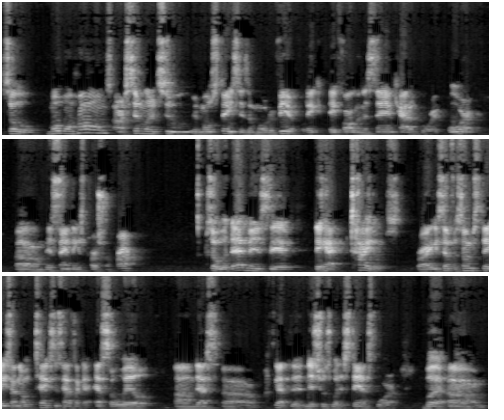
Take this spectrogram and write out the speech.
So mobile homes are similar to in most states is a motor vehicle. They they fall in the same category, or um, the same thing as personal property. So with that being said, they had titles, right? Except for some states, I know Texas has like a SOL. Um, that's uh, I forgot the initials what it stands for, but um,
